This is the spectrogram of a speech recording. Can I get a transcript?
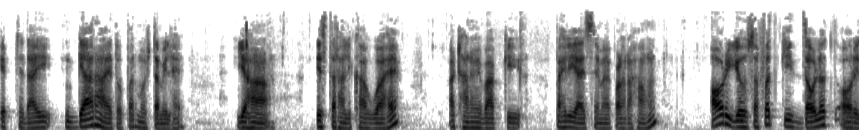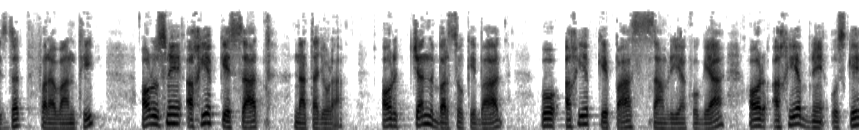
ابتدائی گیارہ آیتوں پر مشتمل ہے۔ یہاں اس طرح لکھا ہوا ہے۔ اٹھانوے باپ کی پہلی آیت سے میں پڑھ رہا ہوں۔ اور یوسفت کی دولت اور عزت فراوان تھی، اور اس نے اخیب کے ساتھ ناتا جوڑا، اور چند برسوں کے بعد وہ اخیب کے پاس سامریا کو گیا اور اخیب نے اس کے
